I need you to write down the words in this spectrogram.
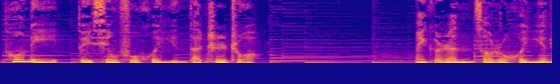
脱离对幸福婚姻的执着。每个人走入婚姻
